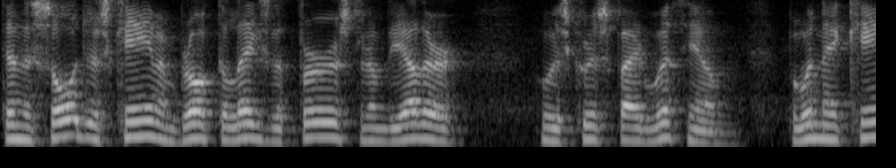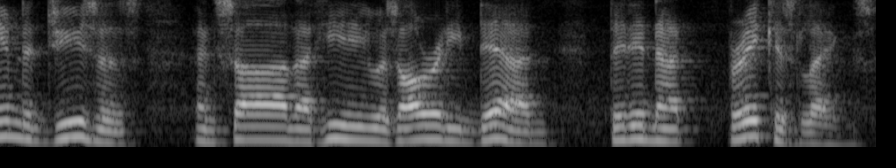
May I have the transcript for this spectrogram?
Then the soldiers came and broke the legs of the first and of the other who was crucified with him. But when they came to Jesus and saw that he was already dead, they did not break his legs.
